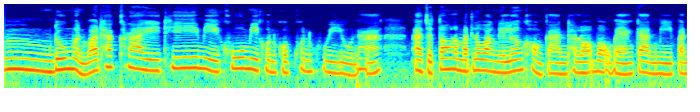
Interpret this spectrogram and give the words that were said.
อืม ดูเหมือนว่าถ้าใครที่มีคู่มีคนคบคนคุยอยู่นะ อาจจะต้องระมัดระวังในเรื่องของการทะเลาะเบาะแว้งการมีปัญ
